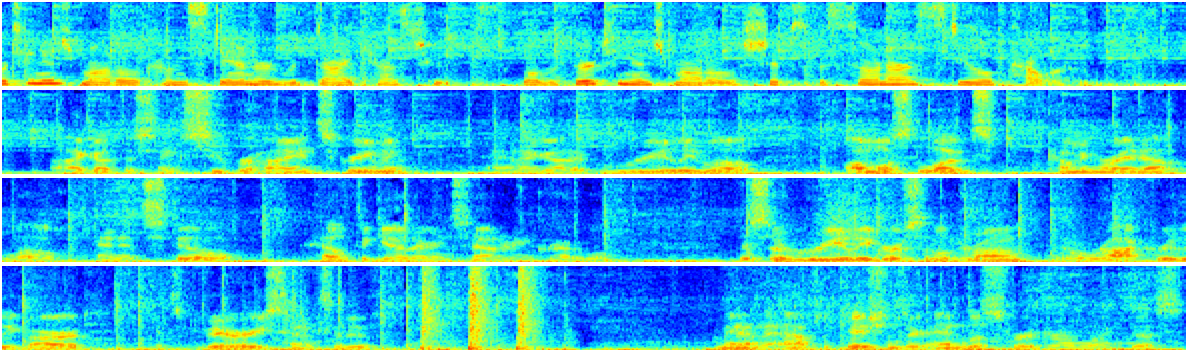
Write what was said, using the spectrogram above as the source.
The 14 inch model comes standard with die cast hoops, while the 13 inch model ships with Sonor steel power hoops. I got this thing super high and screaming, and I got it really low, almost lugs coming right out low, and it still held together and sounded incredible. This is a really versatile drum. It'll rock really hard. It's very sensitive. Man, the applications are endless for a drum like this.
